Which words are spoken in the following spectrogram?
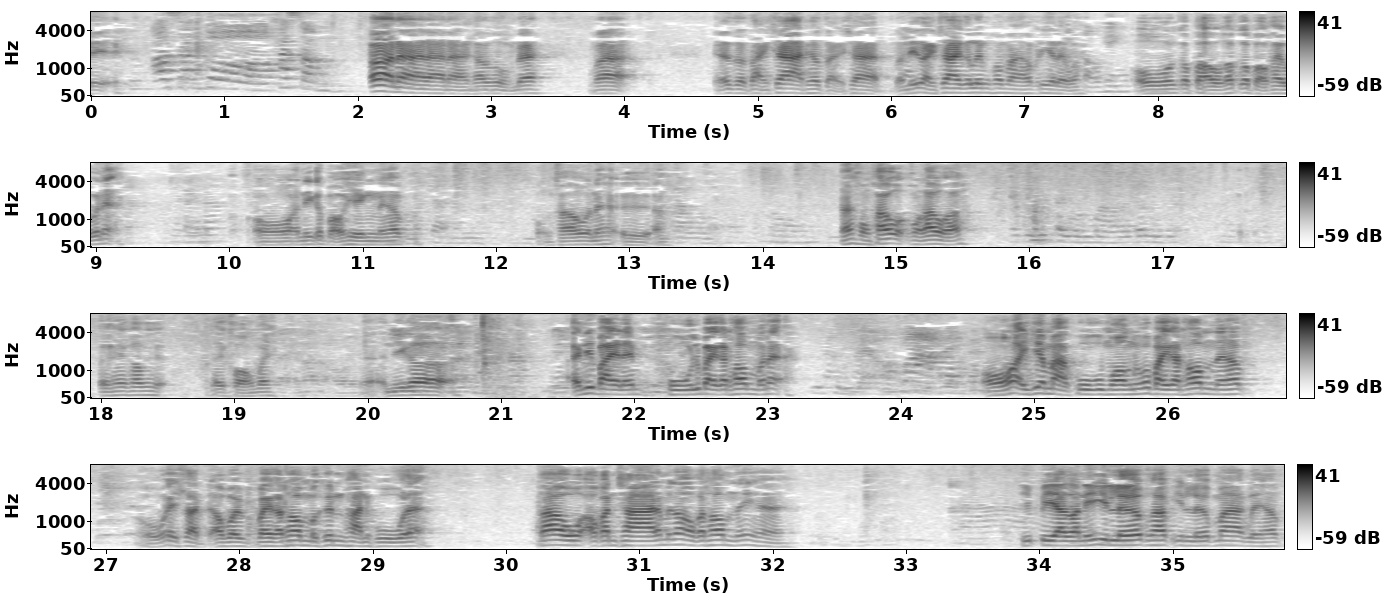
นี่เอาซังโกคัสซัมอ๋อน่าน่าน่าครับผมนะ มาแล้วแต่ต่างชาติครับต่างชาติ ตอนนี้ต่างชาติก็เริ่มเข้ามาครับนี่อะไรวะ โอ้กระเป๋าครับกระเป๋าใครวะเนี่ย อ๋อ อันนี้กระเป๋าเฮงนะครับ ของเขานะ เอออะนะของเขาของเราเหรอ เออให้เขาเถอะใส่ของไปนะอันนี้ก็ อันนี้ใบอะไรภูหรือใบกระท่อมวะเนี่ย อ๋อไอ้เหี้ยหมากภูกูมองนึกว่าใบกระท่อมนะครับโอ้ไอสัตว์เอาใบใบกระท่อมมาขึ้นพานครูแล้วถ้าเอาเอากัญชานะไม่ต้องเอากระท่อมนี่ฮะพี่เปียตอนนี้อินเลิฟครับ อินเลิฟมากเลยครับ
